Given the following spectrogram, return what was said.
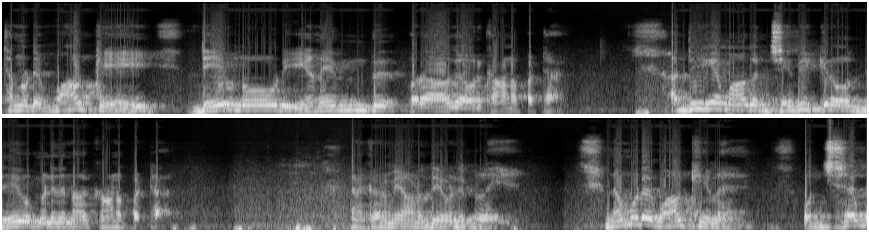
தன்னுடைய வாழ்க்கையை தேவனோடு இணைந்தவராக அவர் காணப்பட்டார். அதிகமாக ஜெபிக்கிற ஒரு தேவ மனிதனாக காணப்பட்டார். எனக்கு அருமையான தேவனுடைய பிள்ளை நம்முடைய வாழ்க்கையில ஒரு ஜெப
